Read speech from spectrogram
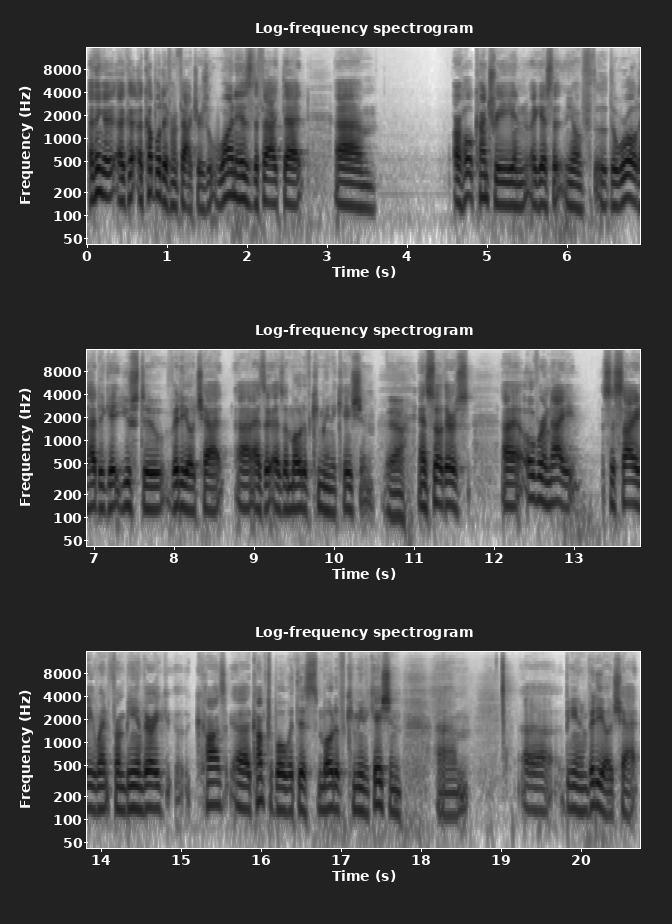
I think a, a, a couple different factors. One is the fact that um, our whole country and I guess you know the world had to get used to video chat uh, as a, as a mode of communication. Yeah. And so there's uh, overnight society went from being very con- uh, comfortable with this mode of communication um, uh, being video chat.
